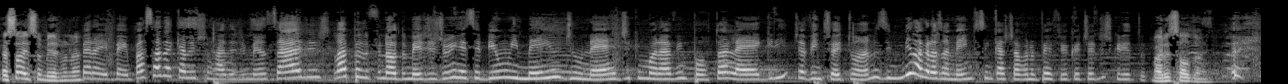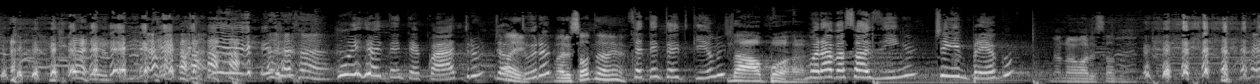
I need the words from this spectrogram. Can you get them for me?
É só isso mesmo, né? Peraí, bem, passada aquela enxurrada de mensagens, lá pelo final do mês de junho recebi um e-mail de um nerd que morava em Porto Alegre, tinha 28 anos e milagrosamente se encaixava no perfil que eu tinha descrito. Maurício Saldanha. 1,84 de Aí, altura, Maurício Saldanha. 78 quilos, Não, porra. morava sozinho, tinha emprego Não, não é Maurício Saldanha.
